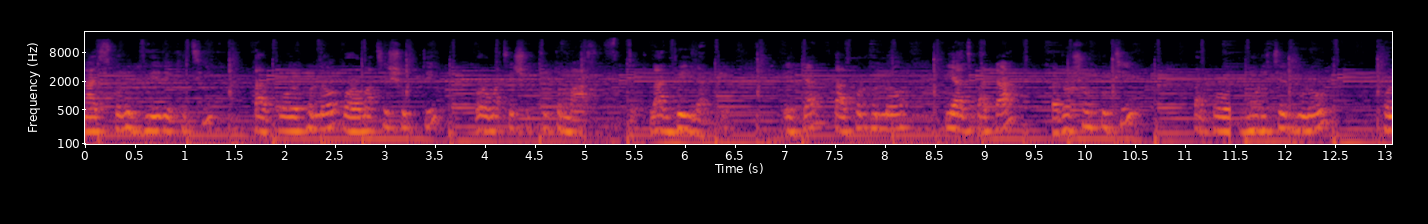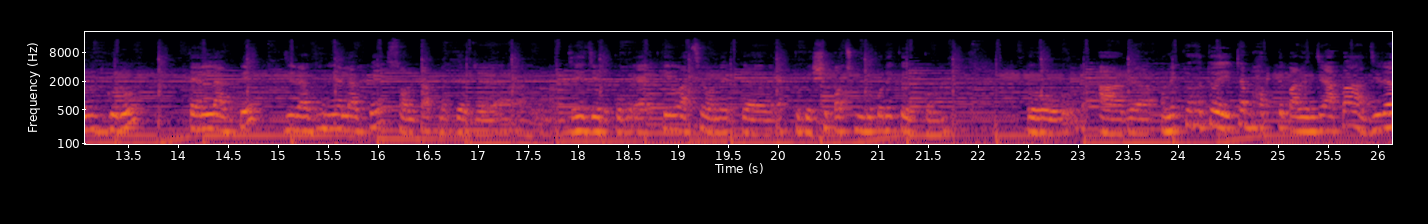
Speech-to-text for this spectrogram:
নাইস করে ধুয়ে রেখেছি। তারপর হলো বড় মাছের শুক্তি বড় মাছের শুক্তি তো মাছ লাগবেই লাগবে। এটা, তারপর হলো পেঁয়াজ বাটা, রসুন কুচি, তারপর মরিচের গুঁড়ো হলুদ গুঁড়ো তেল লাগবে জিরা ধনিয়া লাগবে সল্ট আপনাদের যে যেরকম কেউ আছে অনেক একটু বেশি পছন্দ করে কেউ কম। তো আর অনেকে হয়তো এটা ভাবতে পারেন যে আপা জিরা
